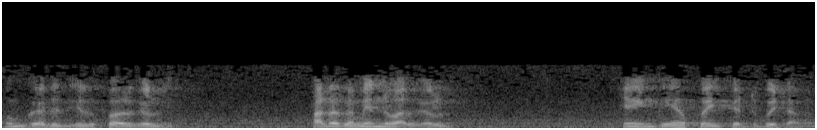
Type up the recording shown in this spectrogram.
உங்களில் இருப்பவர்கள் பலரும் எண்ணுவார்கள். எங்கேயோ போய் கெட்டு போயிட்டாங்க.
